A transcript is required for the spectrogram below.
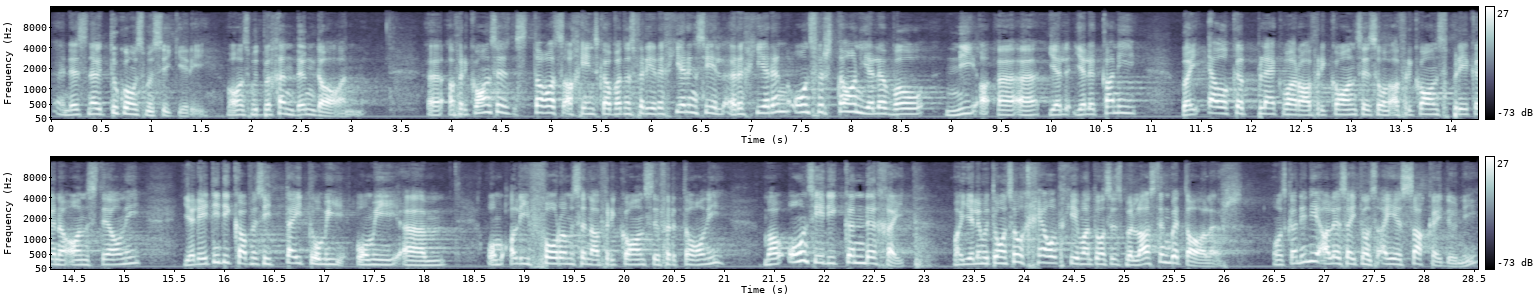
en dis nou toekomsmusiek hierdie, maar ons moet begin dink daaraan. 'n uh, Afrikaanse staatsagentskap wat ons vir die regering sê, regering, ons verstaan julle wil nie uh uh julle julle kan nie by elke plek waar Afrikaans is om Afrikaans sprekende aanstel nie. Julle het nie die kapasiteit om die om die um, om al die vorms in Afrikaans te vertaal nie, maar ons het die kundigheid Maar julle moet ons ook geld gee want ons is belastingbetalers. Ons kan nie, nie alles uit ons eie sak uit doen nie.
